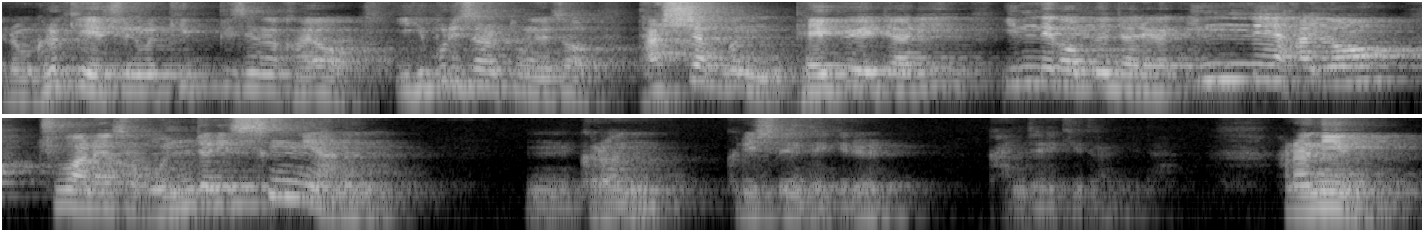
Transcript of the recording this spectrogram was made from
여러분 그렇게 예수님을 깊이 생각하여 이 히브리서를 통해서 다시 한번 배교의 자리, 인내가 없는 자리가 인내하여 주 안에서 온전히 승리하는 음, 그런 그리스도인 되기를 간절히 기도합니다. 하나님,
